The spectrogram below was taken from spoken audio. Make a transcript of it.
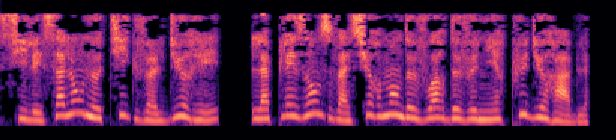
Si les salons nautiques veulent durer, la plaisance va sûrement devoir devenir plus durable.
